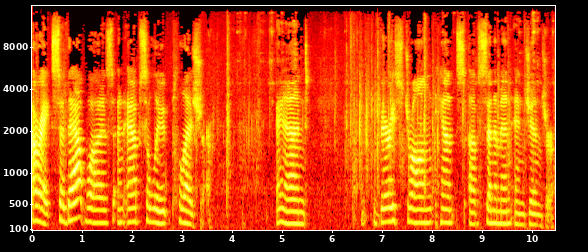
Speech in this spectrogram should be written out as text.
All right, so that was an absolute pleasure. And very strong hints of cinnamon and ginger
